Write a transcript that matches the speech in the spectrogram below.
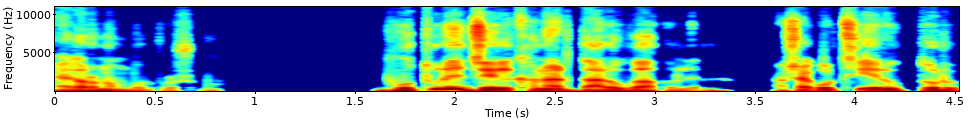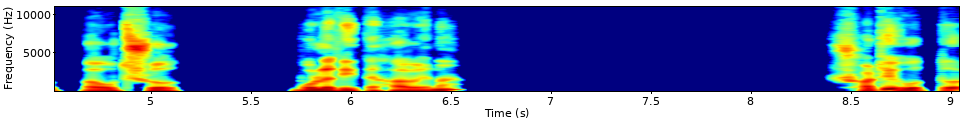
এগারো নম্বর প্রশ্ন। ভুতুরে জেলখানার দারোগা হলেন। আশা করছি এর উত্তর বা উৎস বলে দিতে হবে না। সঠিক উত্তর,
